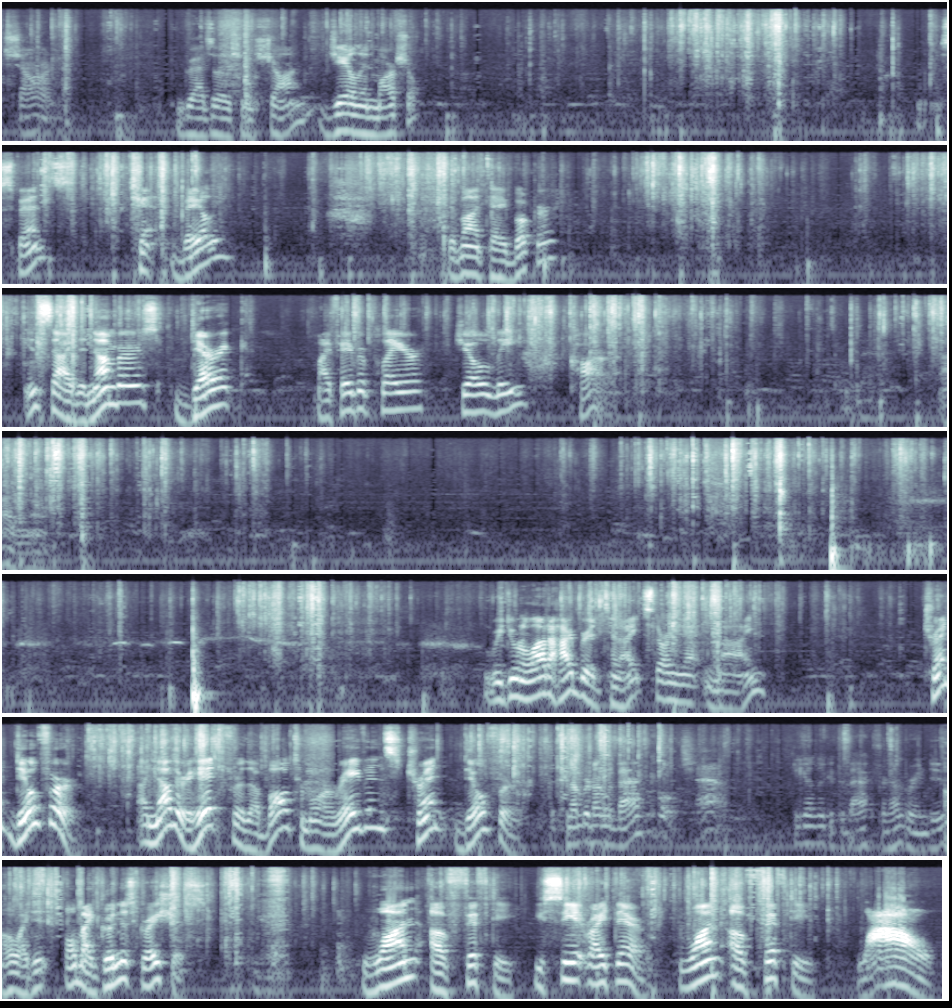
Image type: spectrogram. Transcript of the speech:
Sean. Congratulations, Sean. Jalen Marshall. Spence. Champ Bailey. Devontae Booker. Inside the numbers, Derek, my favorite player, Joe Lee, Carr. I don't know. We're doing a lot of hybrid tonight, starting at 9. Trent Dilfer. Another hit for the Baltimore Ravens. Trent Dilfer. It's numbered on the back. You gotta look at the back for numbering, dude. Oh, I did. Oh, my goodness gracious. One of 50. You see it right there. One of 50. Wow.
